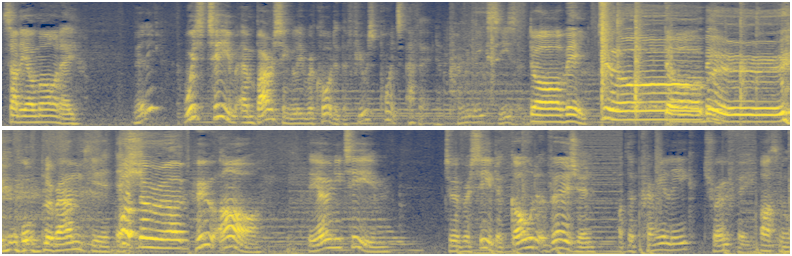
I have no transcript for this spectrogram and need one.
Sadio Mane. Really? Which team embarrassingly recorded the fewest points ever in a Premier League season? Derby. Derby. Up the Rams, you the Rams? Who are the only team to have received a gold version of the Premier League trophy? Arsenal.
